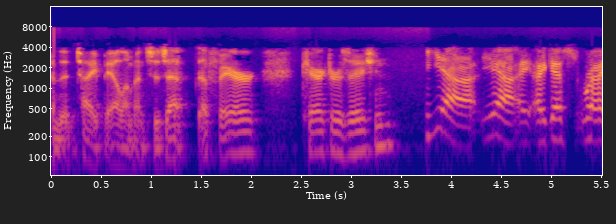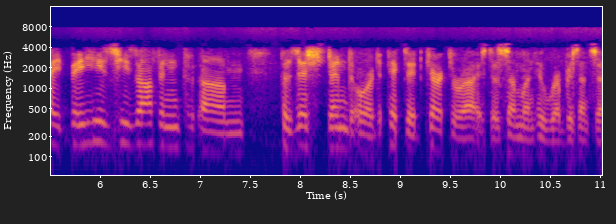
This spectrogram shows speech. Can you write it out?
the type elements. Is that a fair characterization? Yeah, yeah, I, I guess right. But he's he's often um, positioned or depicted, characterized as someone who represents a,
